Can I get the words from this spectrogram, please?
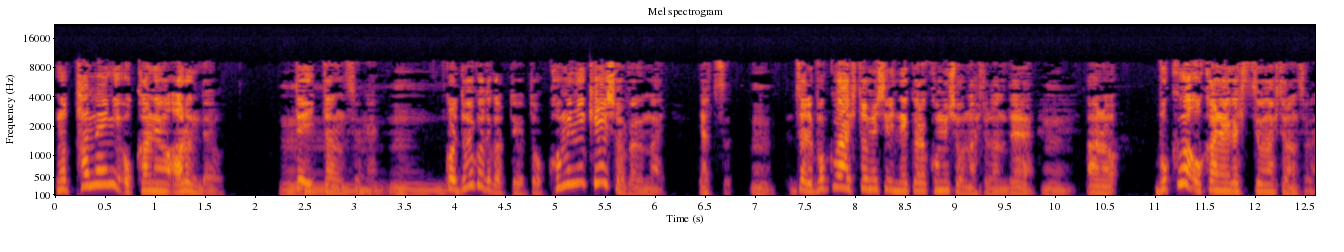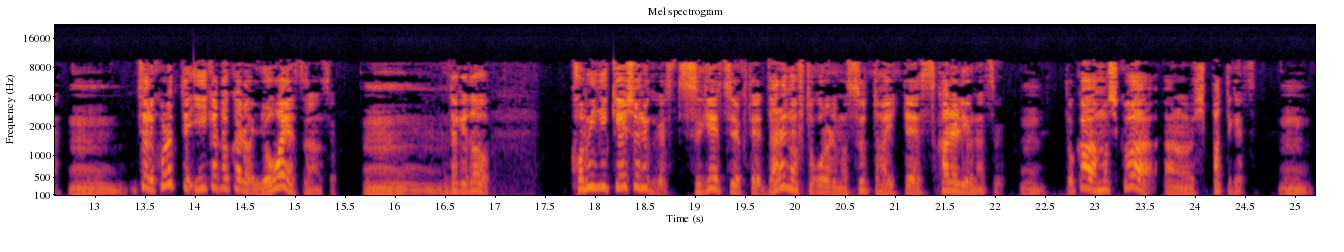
のためにお金はあるんだよ。うん。って言ったんですよねうん。これどういうことかっていうと、コミュニケーションがうまいやつ。うん。つまり僕は人見知りネクラコミュ障な人なんで、うん。あの、僕はお金が必要な人なんですよね。うん。つまりこれって言い方を変えれば弱いやつなんですよ。うん。だけど、コミュニケーション力がすげえ強くて、誰の懐にもスッと入って好かれるようなやつ。うん。とか、もしくは、あの、引っ張っていくやつ。うん。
